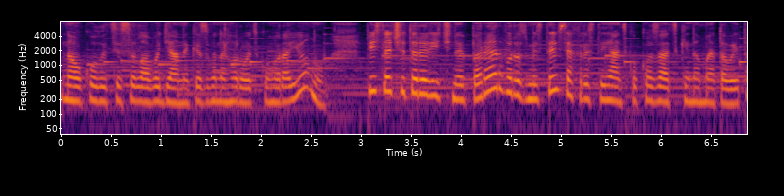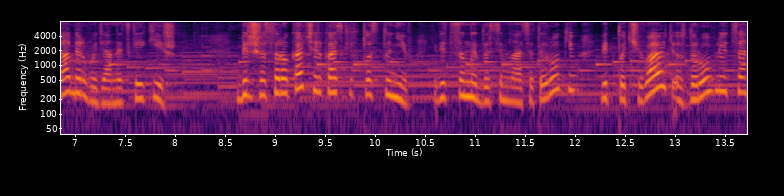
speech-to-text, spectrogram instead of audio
на околиці села Водяники з Венегородського району після чотирирічної перерви розмістився християнсько-козацький наметовий табір Водяницький кіш. Більше 40 черкаських пластунів від 7 до 17 років відпочивають, оздоровлюються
